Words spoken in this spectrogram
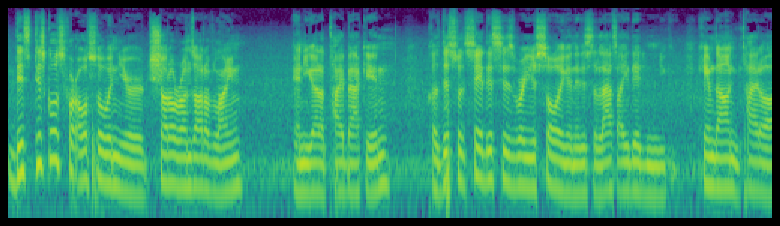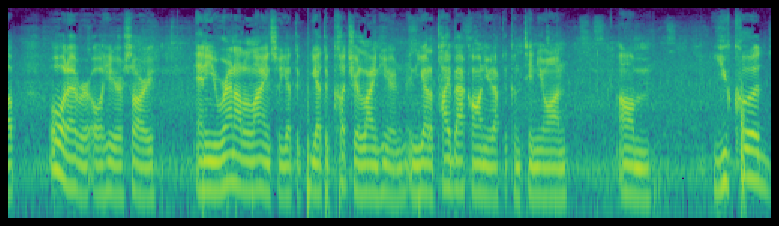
this this goes for also when your shuttle runs out of line and you gotta tie back in. Because this would say this is where you're sewing and this is the last I did and you came down you tied up or whatever oh here sorry. And you ran out of line so you have to you have to cut your line here and, and you got to tie back on you have to continue on. Um you could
